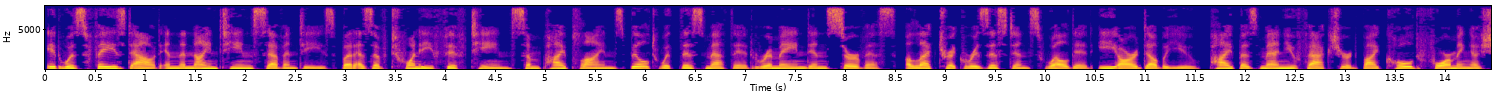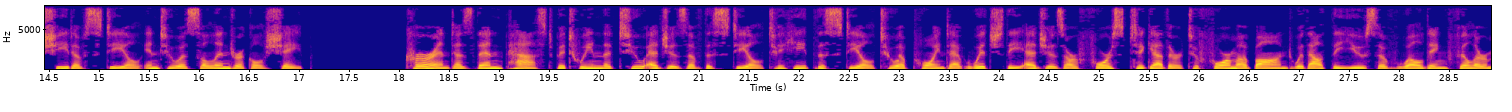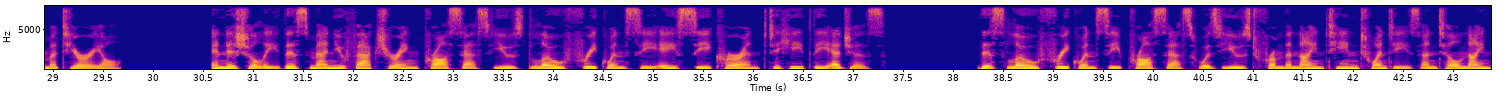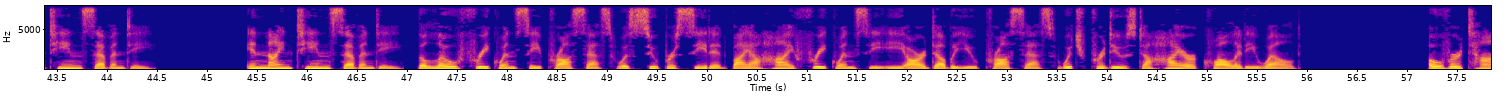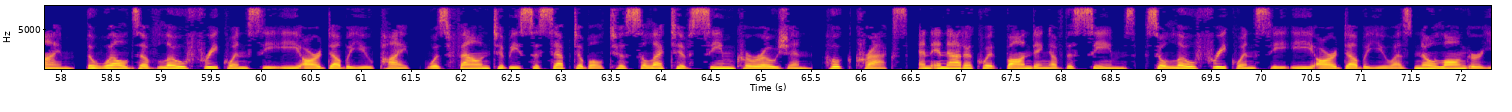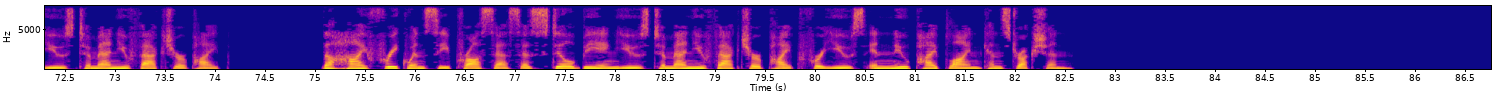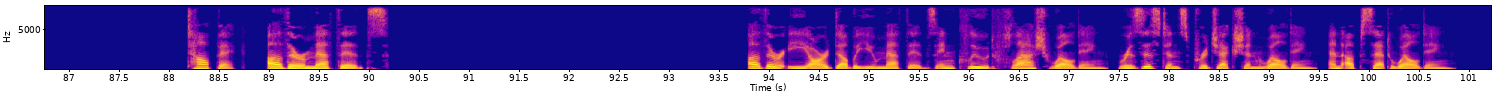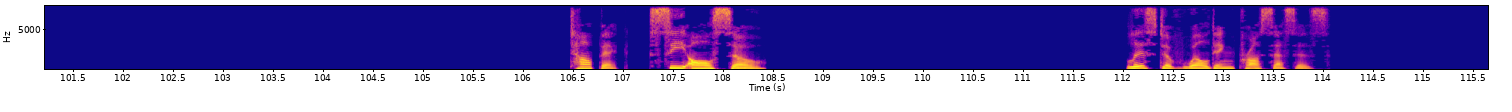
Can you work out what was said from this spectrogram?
It was phased out in the 1970s but as of 2015 some pipelines built with this method remained in service. Electric resistance welded ERW pipe is manufactured by cold forming a sheet of steel into a cylindrical shape. Current is then passed between the two edges of the steel to heat the steel to a point at which the edges are forced together to form a bond without the use of welding filler material. Initially this manufacturing process used low-frequency AC current to heat the edges. This low-frequency process was used from the 1920s until 1970. In 1970, the low-frequency process was superseded by a high-frequency ERW process which produced a higher quality weld. Over time, the welds of low-frequency ERW pipe was found to be susceptible to selective seam corrosion, hook cracks, and inadequate bonding of the seams, so low-frequency ERW is no longer used to manufacture pipe. The high-frequency process is still being used to manufacture pipe for use in new pipeline construction. Other methods Other ERW methods include flash welding, resistance projection welding, and upset welding. Topic. See also List of welding processes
